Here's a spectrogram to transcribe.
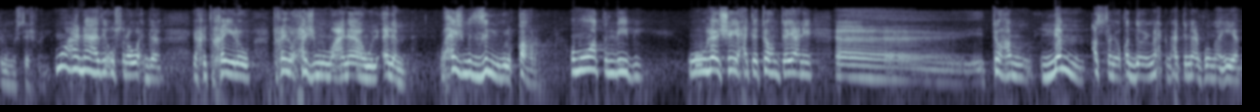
في المستشفى. معاناة هذه أسرة واحدة يا أخي تخيلوا تخيلوا حجم المعاناة والألم وحجم الذل والقهر. ومواطن ليبي ولا شيء حتى تهمته يعني آه تهم لم أصلا يقدم المحكمة حتى نعرفوا ما هي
